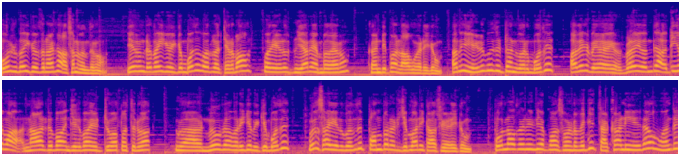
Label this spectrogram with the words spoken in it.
ஒரு ரூபாய்க்கு விற்றுனாக்க அசனம் வந்துடும் இரண்டு ரூபாய்க்கு விற்கும்போது ஒரு லட்ச ரூபா ஒரு எழுபத்தஞ்சாயிரம் எண்பதாயிரம் கண்டிப்பாக லாபம் கிடைக்கும். அது எழுபது டன் வரும்போது அதே விலை வந்து அதிகமாக நாலு ரூபா அஞ்சு ரூபா எட்டு ரூபா பத்து ரூபா நூறுரூவா வரைக்கும் விற்கும்போது விவசாயிகளுக்கு வந்து பம்பர் அடித்த மாதிரி காசு கிடைக்கும். பொருளாதார ரீதியாக பாஸ் பண்ணுறதுக்கு தக்காளி தான் வந்து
